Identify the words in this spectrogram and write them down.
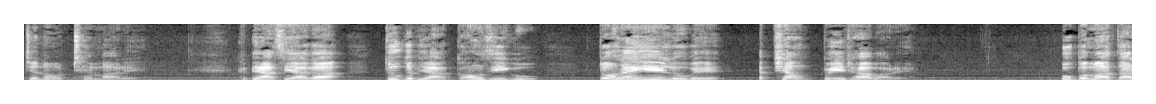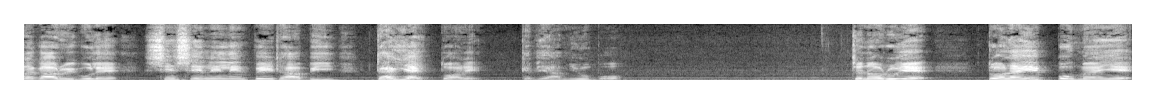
ကျွန်တော်ထင်ပါတယ်။ကြပြဆရာက သူ့ကြပြခေါင်းစည်းကိုတော်လန်ရေးလိုပဲအဖြောင့်ပေးထားပါတယ်။ဥပမာတာရကတွေကိုလည်းရှင်းရှင်းလင်းလင်းပေးထားပြီးဓာတ်ရိုက်သွားတဲ့ကြပြမျိုးပေါ့။ကျွန်တော်တို့ရဲ့တော်လန်ရေးပုံမှန်ရဲ့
